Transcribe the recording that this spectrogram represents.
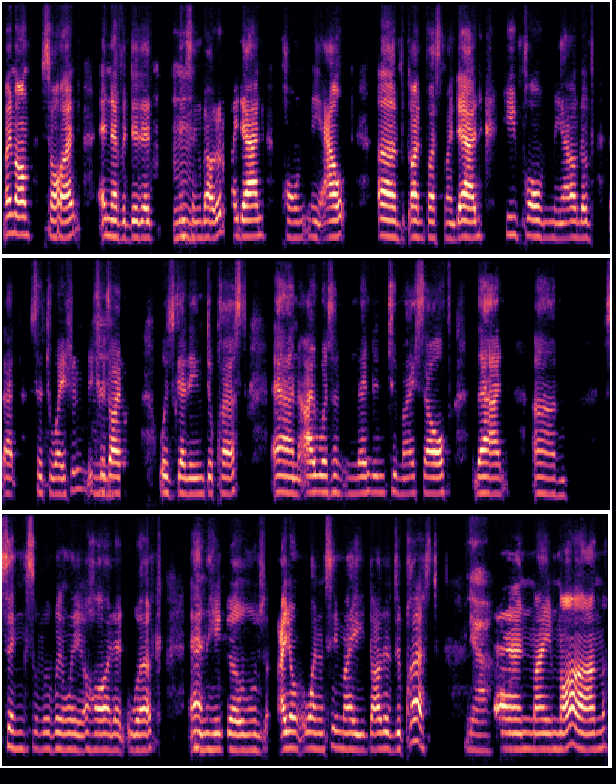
My mom saw it and never did anything mm. about it. My dad pulled me out. Uh, God bless my dad. He pulled me out of that situation because mm. I was getting depressed and I wasn't admitting to myself that um, things were really hard at work Mm-hmm. and he goes, I don't want to see my daughter depressed. Yeah. And my mom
